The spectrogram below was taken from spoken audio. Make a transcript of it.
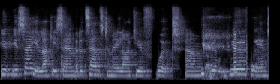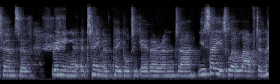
You, you say you're lucky, Sam, but it sounds to me like you've worked um, really beautifully in terms of bringing a, a, team of people together. And uh, you say he's well loved, and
